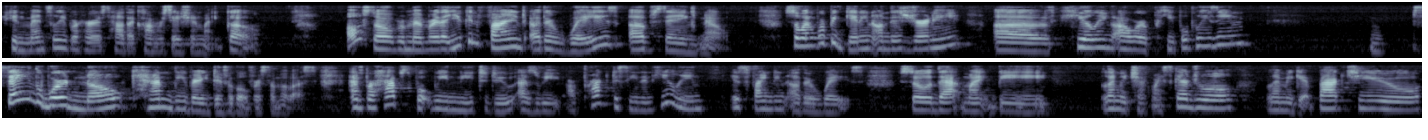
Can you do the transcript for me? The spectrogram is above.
You can mentally rehearse how that conversation might go. Also, remember that you can find other ways of saying no. So, when we're beginning on this journey of healing our people pleasing, saying the word no can be very difficult for some of us. And perhaps what we need to do as we are practicing and healing is finding other ways. So, that might be let me check my schedule, let me get back to you.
